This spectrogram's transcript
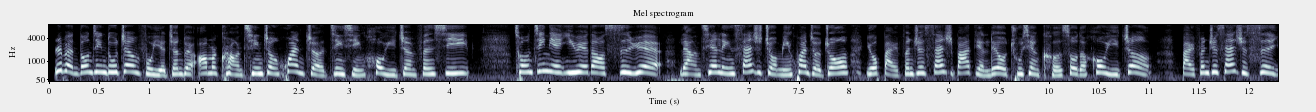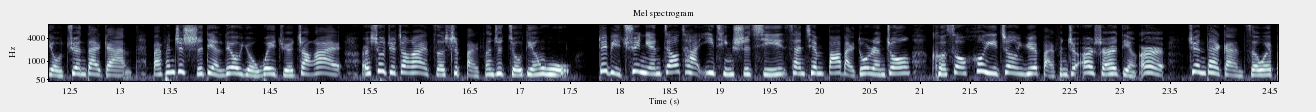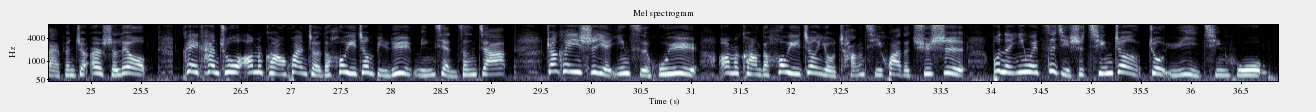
日本东京都政府也针对 Omicron 轻症患者进行后遗症分析。从今年一月到四月，两千零三十九名患者中有百分之三十八点六出现咳嗽的后遗症，百分之三十四有倦怠感，百分之十点六有味觉障碍，而嗅觉障碍则是百分之九点五。对比去年 Delta 疫情时期，三千八百多人中，咳嗽后遗症约百分之二十二点二，倦怠感则为百分之二十六。可以看出，Omicron 患者的后遗症比率明显增加。专科医师也因此呼吁，Omicron 的后遗症有长期化的趋势，不能因为自己是轻症就予以轻忽。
